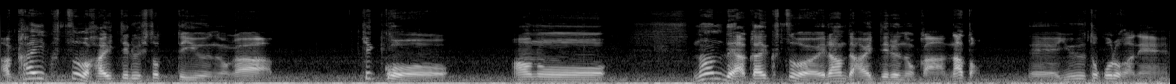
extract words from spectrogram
赤い靴を履いてる人っていうのが、結構、あのーなんで赤い靴を選んで履いてるのかな、と、えいうところがね、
